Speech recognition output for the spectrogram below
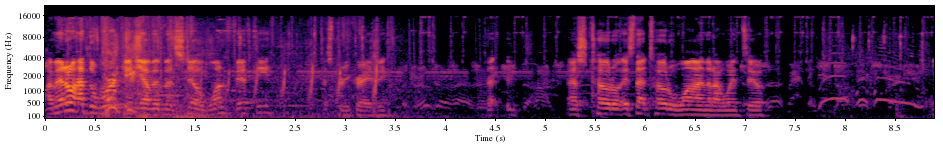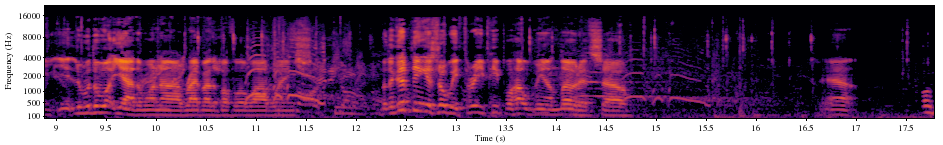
I mean, I don't have to work any of it, but still, 150? That's pretty crazy. That, that's total. It's that total wine that I went to. The one, yeah, the one uh, right by the Buffalo Wild Wings. But the good thing is there'll be three people helping me unload it, so. Yeah. Oh,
